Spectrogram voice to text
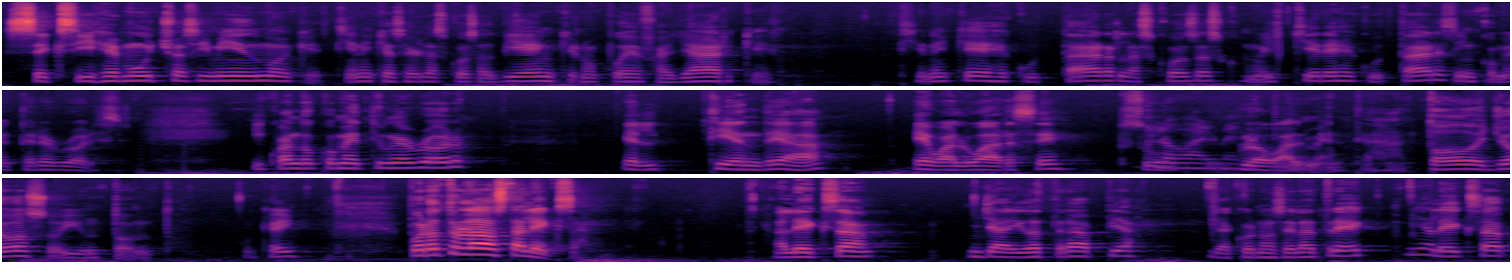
se exige mucho a sí mismo, que tiene que hacer las cosas bien, que no puede fallar, que tiene que ejecutar las cosas como él quiere ejecutar sin cometer errores. Y cuando comete un error, él tiende a evaluarse globalmente. Todo yo soy un tonto. ¿okay? Por otro lado está Alexa. Alexa ya ha ido a terapia, ya conoce la TREC y Alexa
